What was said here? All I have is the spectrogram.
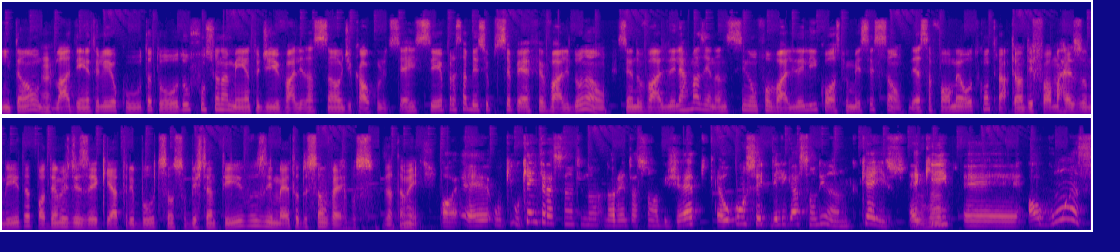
Então, hum. lá dentro ele oculta todo o funcionamento de validação, de cálculo de CRC para saber se o CPF é válido ou não. Sendo válido, ele armazena. Se não for válido, ele cospe uma exceção. Dessa forma, é outro contrato. Então, de forma resumida, podemos dizer que atributos são substantivos e métodos são verbos. Exatamente. Ó, é, o, que, o que é interessante no, na orientação objeto é o conceito de ligação dinâmica. O que é isso? É uhum. que é, algumas,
